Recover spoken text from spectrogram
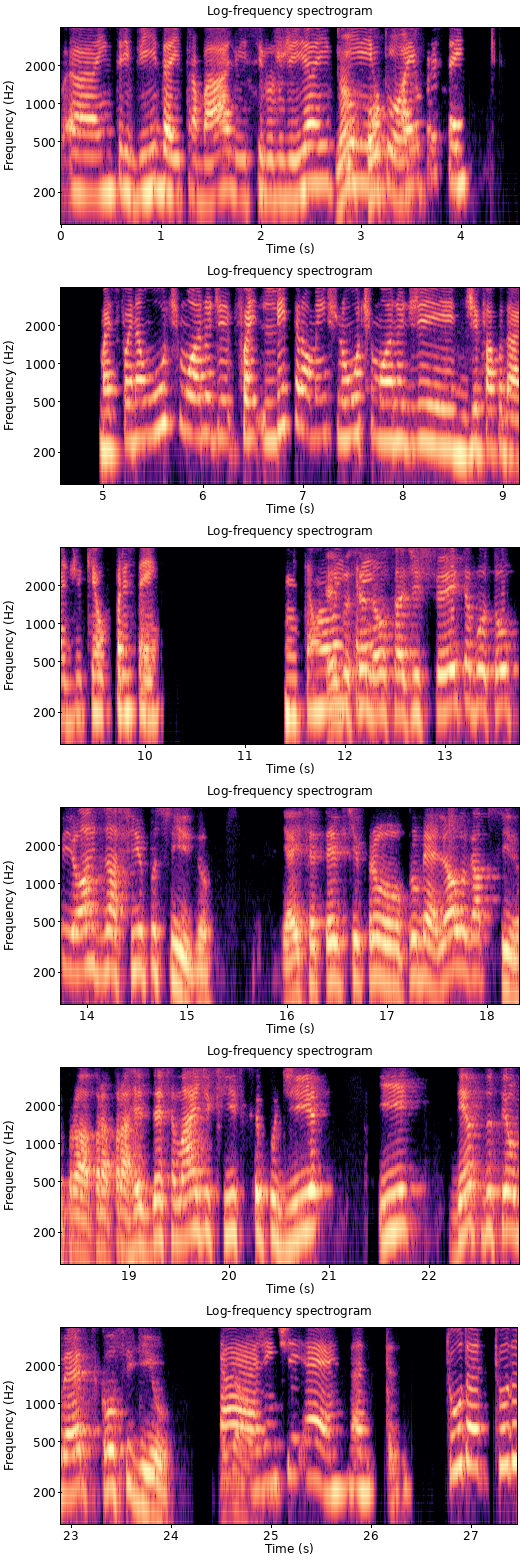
uh, entre vida e trabalho e cirurgia, e Não, que eu, aí eu prestei. Mas foi no último ano de. Foi literalmente no último ano de, de faculdade que eu prestei. Então eu e aí você não satisfeita, botou o pior desafio possível. E aí você teve que ir para o melhor lugar possível, para a residência mais difícil que você podia, e dentro do teu mérito conseguiu. Ah, a gente é, é tudo, tudo.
